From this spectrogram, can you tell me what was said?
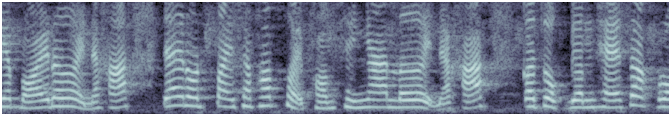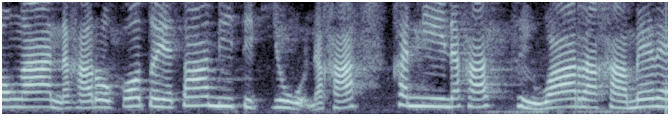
เรียบร้อยเลยนะคะ ได้รถไปสภาพสวยพร้อมใช้งานเลยนะคะ กระจกเดิมแท้จากโรงงานนะคะโลโก้โตโยต้ามีติดอยู่นะคะคันนี้นะคะ ถือว่าราคาไม่แร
